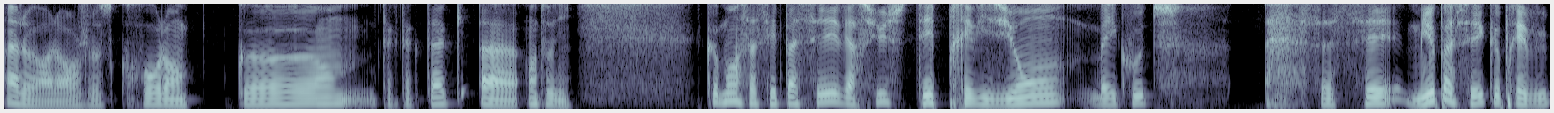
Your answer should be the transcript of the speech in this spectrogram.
alors, je scroll encore. Tac, tac, tac. Ah, Anthony. Comment ça s'est passé versus tes prévisions? Bah écoute, ça s'est mieux passé que prévu.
